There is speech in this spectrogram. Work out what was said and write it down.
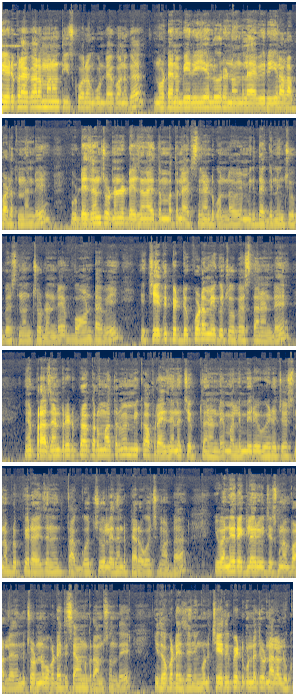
రేటు ప్రకారం మనం తీసుకోవాలనుకుంటే కనుక నూట ఎనభై రియలు రెండు వందల యాభై రియలు అలా పడుతుందండి. ఇప్పుడు డిజైన్ చూడండి డిజైన్ అయితే మొత్తం ఎక్సలెంట్గా ఉన్నవి. మీకు దగ్గర నుంచి చూపిస్తున్నాను చూడండి బాగుంటాయి ఈ చేతి పెట్టుకు కూడా మీకు చూపిస్తానండి. నేను ప్రజెంట్ రేట్ ప్రకారం మాత్రమే మీకు ఆ ప్రైస్ అనేది చెప్తానండి. మళ్ళీ మీరు వీడియో చేసినప్పుడు ప్రైస్ అనేది తగ్గొచ్చు లేదంటే పెరగవచ్చు అన్నమాట ఇవన్నీ రెగ్యులర్ యూజ్ చేసుకున్నా పర్లేదండి. చూడండి ఒకటైతే సెవెన్ గ్రామ్స్ ఉంది. ఇది ఒక డిజైనింగ్ కూడా. చేతికి పెట్టుకుంటే చూడండి అలా లుక్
